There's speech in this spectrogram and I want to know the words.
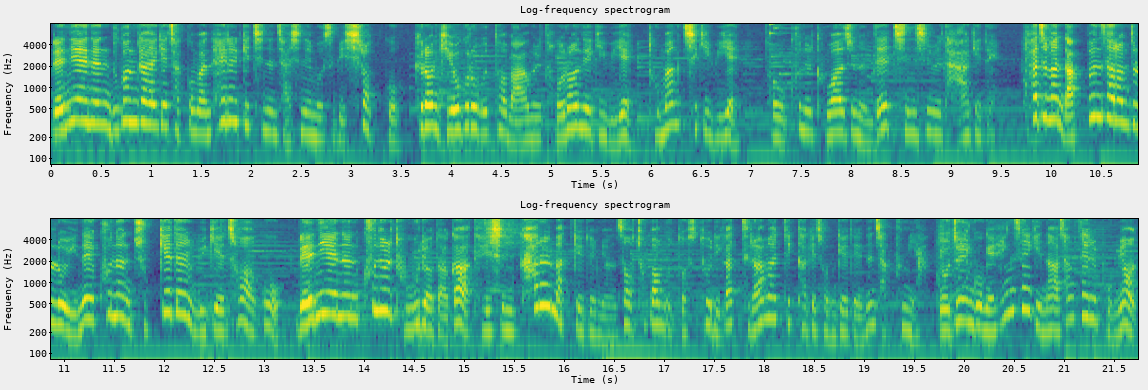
레니에는 누군가에게 자꾸만 해를 끼치는 자신의 모습이 싫었고 그런 기억으로부터 마음을 덜어내기 위해 도망치기 위해 더욱 쿤을 도와주는데 진심을 다하게 돼. 하지만 나쁜 사람들로 인해 쿤은 죽게 될 위기에 처하고 레니에는 쿤을 도우려다가 대신 칼을 맞게 되면서 초반부터 스토리가 드라마틱하게 전개되는 작품이야. 여주인공의 행색이나 상태를 보면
